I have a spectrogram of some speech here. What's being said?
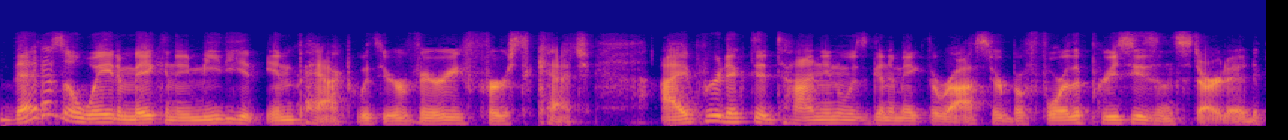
that is a way to make an immediate impact with your very first catch. I predicted Tonyan was going to make the roster before the preseason started,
